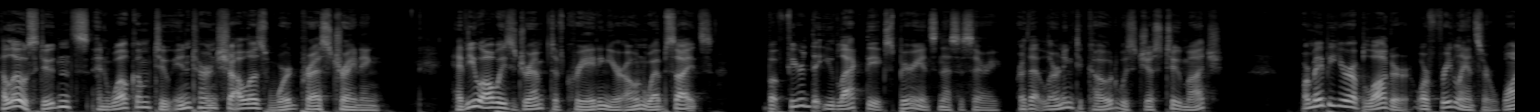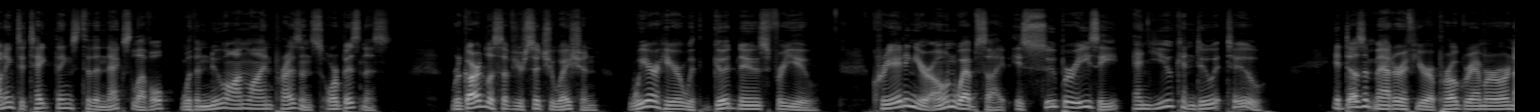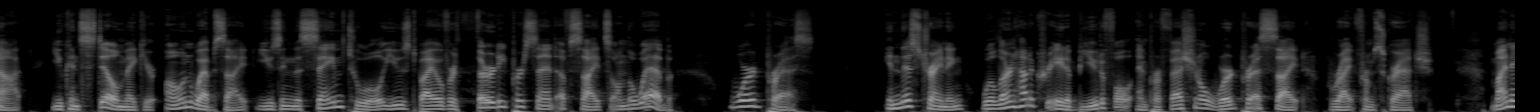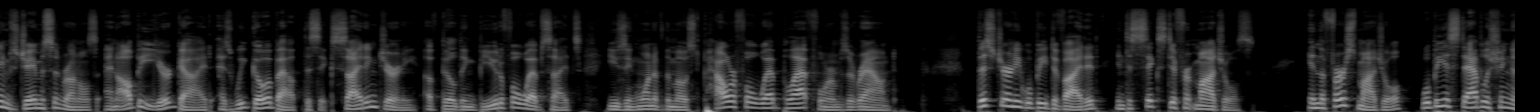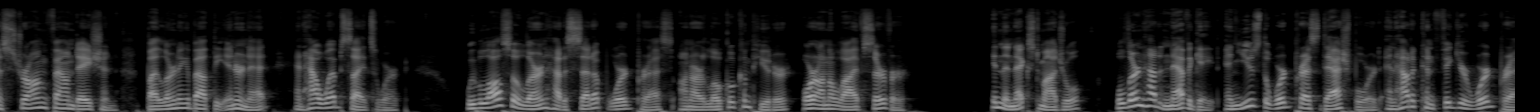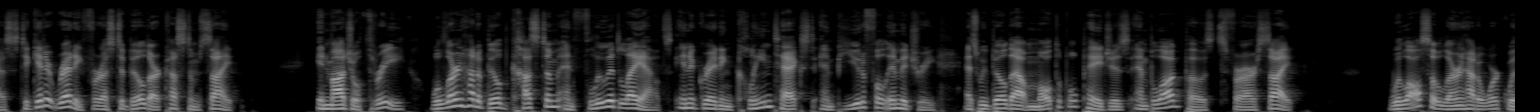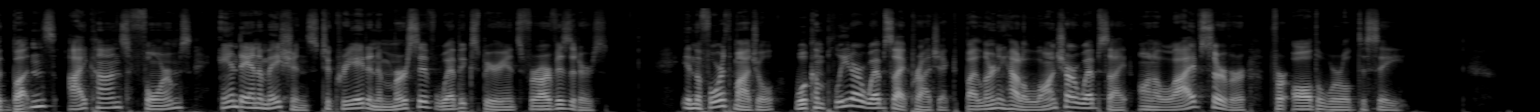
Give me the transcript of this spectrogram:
Hello, students, and welcome to Internshala's WordPress training. Have you always dreamt of creating your own websites, but feared that you lacked the experience necessary or that learning to code was just too much? Or maybe you're a blogger or freelancer wanting to take things to the next level with a new online presence or business. Regardless of your situation, we are here with good news for you. Creating your own website is super easy and you can do it too. It doesn't matter if you're a programmer or not, you can still make your own website using the same tool used by over 30% of sites on the web WordPress. In this training, we'll learn how to create a beautiful and professional WordPress site right from scratch. My name's Jameson Runnels, and I'll be your guide as we go about this exciting journey of building beautiful websites using one of the most powerful web platforms around. This journey will be divided into six different modules. In the first module, we'll be establishing a strong foundation by learning about the internet and how websites work. We will also learn how to set up WordPress on our local computer or on a live server. In the next module, we'll learn how to navigate and use the WordPress dashboard and how to configure WordPress to get it ready for us to build our custom site. In Module 3, We'll learn how to build custom and fluid layouts integrating clean text and beautiful imagery as we build out multiple pages and blog posts for our site. We'll also learn how to work with buttons, icons, forms, and animations to create an immersive web experience for our visitors. In the fourth module, we'll complete our website project by learning how to launch our website on a live server for all the world to see.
